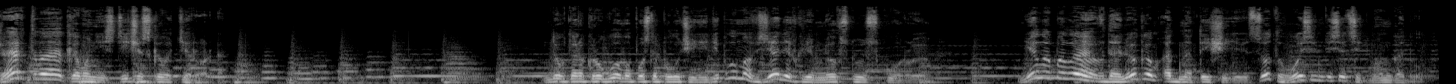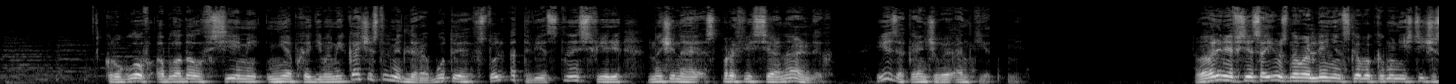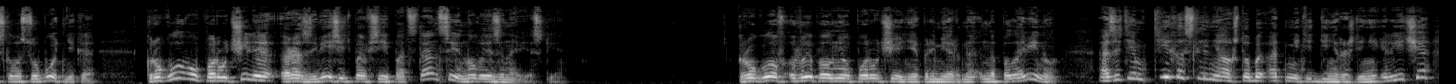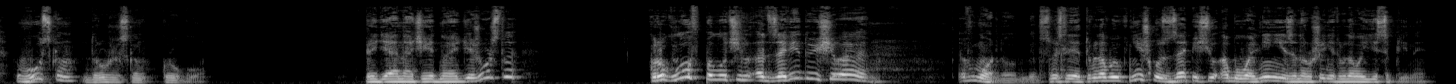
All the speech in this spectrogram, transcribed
Жертва коммунистического террора. Доктора Круглова после получения диплома взяли в кремлевскую скорую. Дело было в далеком 1987 году. Круглов обладал всеми необходимыми качествами для работы в столь ответственной сфере, начиная с профессиональных и заканчивая анкетами. Во время всесоюзного ленинского коммунистического субботника Круглову поручили развесить по всей подстанции новые занавески. Круглов выполнил поручение примерно наполовину, а затем тихо слинял, чтобы отметить день рождения Ильича в узком дружеском кругу. Придя на очередное дежурство, Круглов получил от заведующего в морду, в смысле трудовую книжку с записью об увольнении за нарушение трудовой дисциплины.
